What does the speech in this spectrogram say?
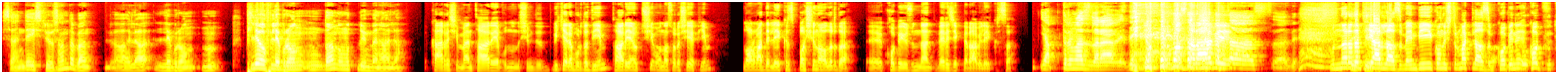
Sen de istiyorsan da ben hala LeBron'un playoff LeBron'dan umutluyum ben hala. Kardeşim ben tarihe bunu şimdi bir kere burada diyeyim. Tarihe not düşeyim ondan sonra şey yapayım. Normalde Lakers başını alır da e, Kobe yüzünden verecekler abi Lakers'a. Yaptırmazlar abi. Yaptırmazlar abi. Hadi. Bunlara da Peki. PR lazım. NBA'yi konuşturmak lazım. Kobe'ni Kobe- fut-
